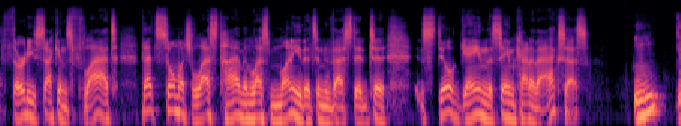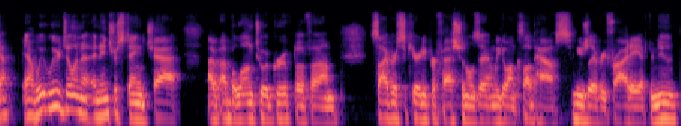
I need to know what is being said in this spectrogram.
30 seconds flat, that's so much less time and less money that's invested to still gain the same kind of access. Mm-hmm. Yeah, yeah. We, we were doing a, an interesting chat. I, I, belong to a group of um, cybersecurity professionals, and we go on Clubhouse usually every Friday afternoon.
